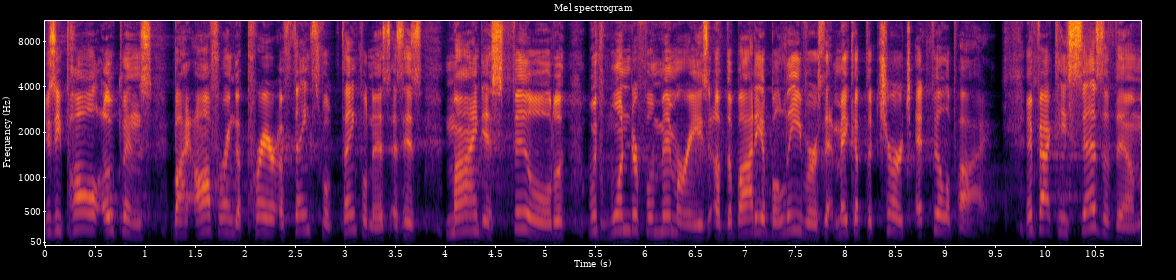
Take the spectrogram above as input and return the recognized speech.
You see, Paul opens by offering a prayer of thankfulness as his mind is filled with wonderful memories of the body of believers that make up the church at Philippi. In fact, he says of them,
